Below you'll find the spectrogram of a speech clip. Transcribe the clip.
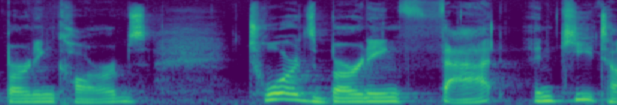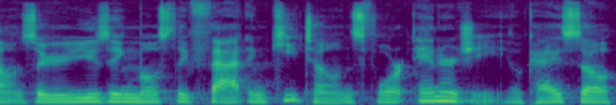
burning carbs towards burning fat and ketones. So you're using mostly fat and ketones for energy. Okay. So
